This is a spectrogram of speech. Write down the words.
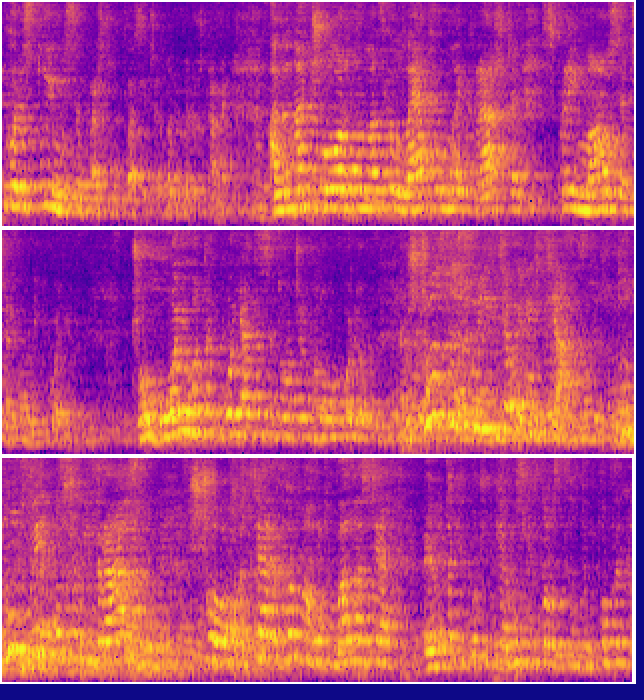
користуємося в першому класі червоними ручками. Але на чорному, на фіолетовому найкраще сприймався червоний колір. Чого його так боятися того червоного кольору? Що стосується олівця, то тут видно, що відразу, що ця реформа готувалася, е, так як хочу я мушу знову сказати, ПК.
